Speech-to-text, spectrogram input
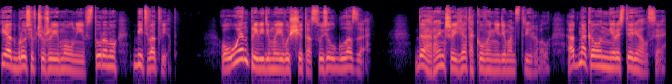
и, отбросив чужие молнии в сторону, бить в ответ. Уэн при виде моего щита сузил глаза. Да, раньше я такого не демонстрировал, однако он не растерялся.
